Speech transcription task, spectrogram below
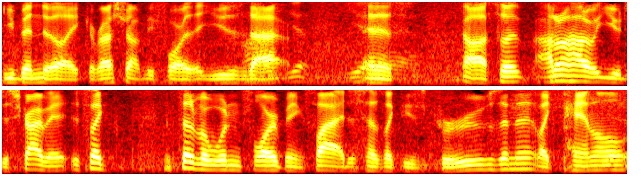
you've been to like a restaurant before that uses that, Ah, yes. Yeah. and it's uh, so I don't know how you describe it. It's like instead of a wooden floor being flat, it just has like these grooves in it, like panel,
